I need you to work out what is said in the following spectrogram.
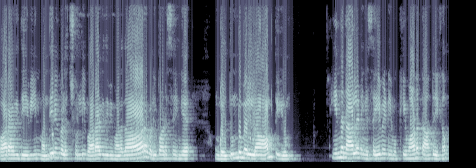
வாராகி தேவியின் மந்திரங்களை சொல்லி வாராகி தேவி மனதார வழிபாடு செய்யுங்க. உங்கள் துன்பமெல்லாம் தீரும். இந்த நாளில் நீங்கள் செய்ய வேண்டிய முக்கியமான தாந்திரிகம்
